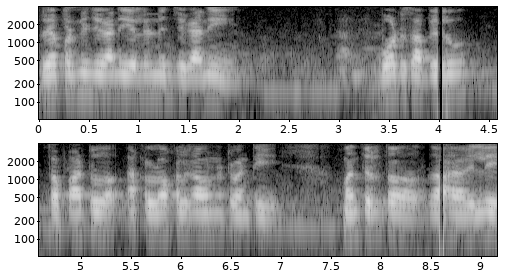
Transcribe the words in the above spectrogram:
రేపటి నుంచి కానీ ఎల్లుండి నుంచి కానీ బోర్డు సభ్యులతో పాటు అక్కడ లోకల్గా ఉన్నటువంటి మంత్రులతో వెళ్ళి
